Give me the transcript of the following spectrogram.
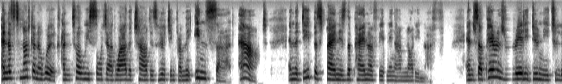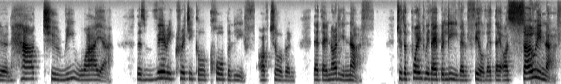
And it's not going to work until we sort out why the child is hurting from the inside out. And the deepest pain is the pain of feeling I'm not enough. And so parents really do need to learn how to rewire this very critical core belief of children that they're not enough to the point where they believe and feel that they are so enough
